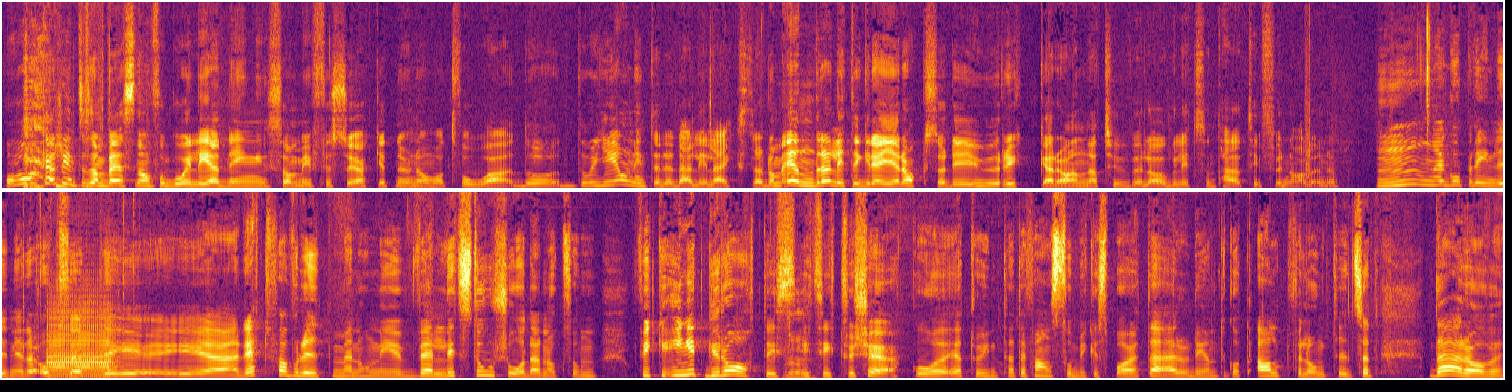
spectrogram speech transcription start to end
Hon var kanske inte som bäst när hon får gå i ledning som i försöket nu när hon var tvåa. Då, då ger hon inte det där lilla extra. De ändrar lite grejer också. Det är urryckare och annat huvudlag och lite sånt här till finalen nu. Mm, jag går på din linje där också. Det är rätt favorit, men hon är väldigt stor sådan. Och som fick ju inget gratis Nej. i sitt försök. Och jag tror inte att det fanns så mycket sparat där. Och det har inte gått allt för lång tid. Så att därav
